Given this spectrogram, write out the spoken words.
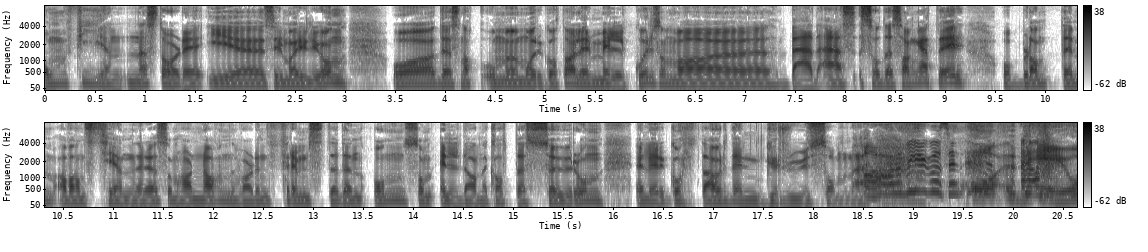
Om fiendene står det i eh, Silmarillion. Og det er snakk om Morgoth, eller Melkor, som var eh, badass, så det sang etter. Og blant dem av hans tjenere som har navn, var den fremste den ånd som eldane kalte Sauron, eller Gorthaur den grusomme. Og det er jo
